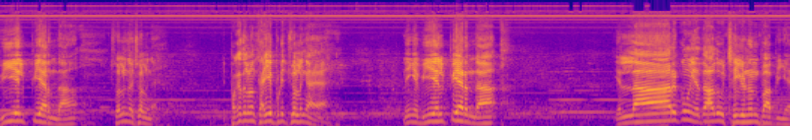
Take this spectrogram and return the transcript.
விஎல்பியா இருந்தால் சொல்லுங்க சொல்லுங்க. பக்கத்தில் கையை பிடிச்சி சொல்லுங்க. நீங்க விஎல்பியா இருந்தால் எல்லாருக்கும் ஏதாவது செய்யணும்னு பார்ப்பீங்க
